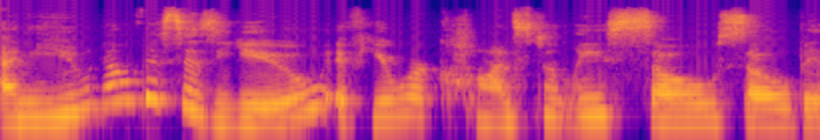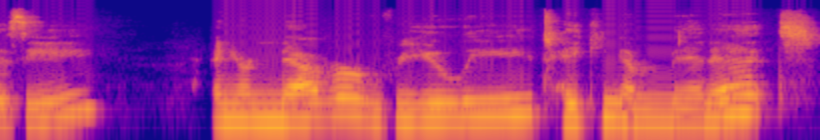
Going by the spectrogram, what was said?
And you know, this is you if you are constantly so, so busy and you're never really taking a minute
